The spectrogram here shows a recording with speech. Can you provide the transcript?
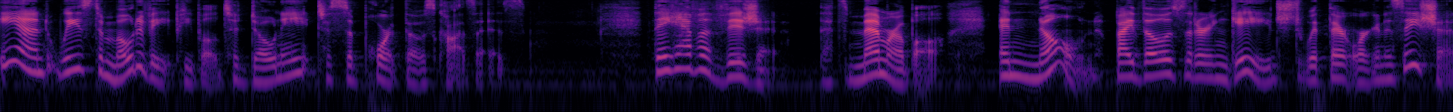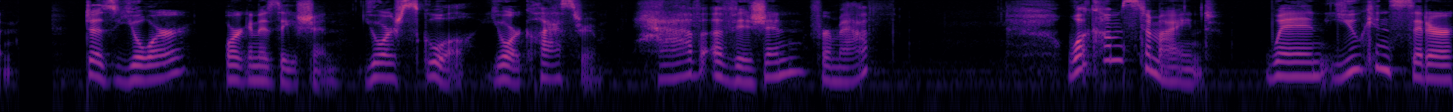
and ways to motivate people to donate to support those causes. They have a vision that's memorable and known by those that are engaged with their organization. Does your organization, your school, your classroom have a vision for math? What comes to mind when you consider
